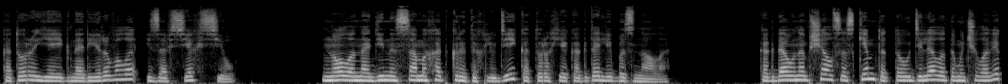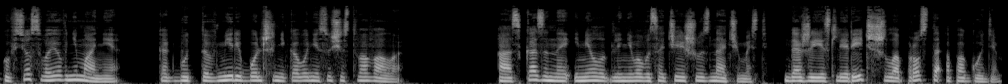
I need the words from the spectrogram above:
которое я игнорировала изо всех сил. Нолан — один из самых открытых людей, которых я когда-либо знала. Когда он общался с кем-то, то уделял этому человеку все свое внимание, как будто в мире больше никого не существовало — а сказанное имело для него высочайшую значимость, даже если речь шла просто о погоде.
